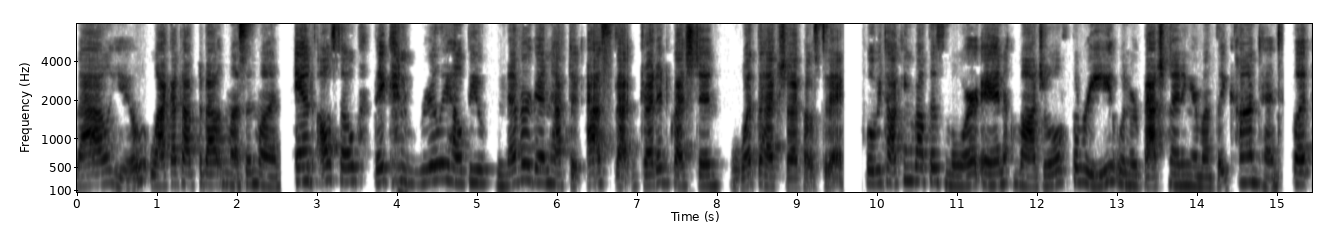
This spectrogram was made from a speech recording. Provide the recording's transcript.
value, like I talked about in lesson one. And also they can really help you never again have to ask that dreaded question, what the heck should I post today? We'll be talking about this more in module three when we're batch planning your monthly content, but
